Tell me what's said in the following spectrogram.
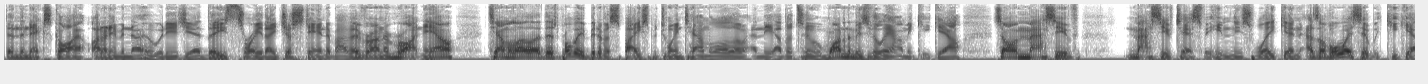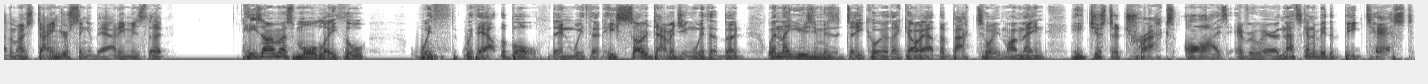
Then the next guy, I don't even know who it is. Yeah, these three, they just stand above everyone. And right now, Taumalolo, there's probably a bit of a space between Taumalolo and the other two. And one of them is Viliami Kikau. So a massive, massive test for him this week. And as I've always said with Kikau, the most dangerous thing about him is that he's almost more lethal – with without the ball than with it. He's so damaging with it, but when they use him as a decoy or they go out the back to him, I mean, he just attracts eyes everywhere, and that's going to be the big test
